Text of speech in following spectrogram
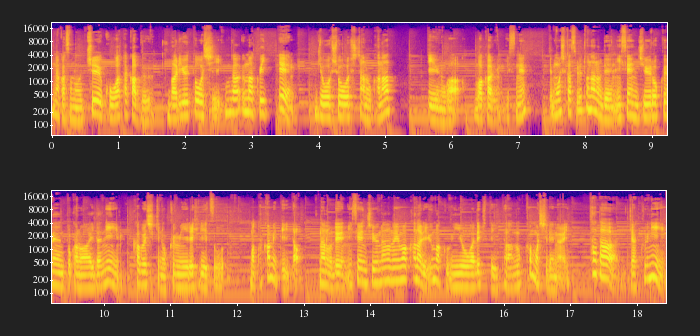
なんかその中小型株、バリュー投資がうまくいって上昇したのかなっっていうのが分かるんですね。でもしかするとなので2016年とかの間に株式の組み入れ比率をま高めていた。なので2017年はかなりうまく運用ができていたのかもしれない。ただ逆に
